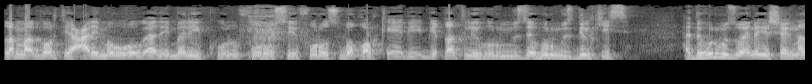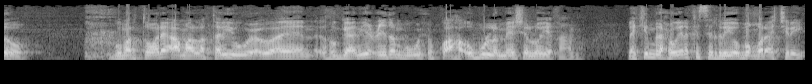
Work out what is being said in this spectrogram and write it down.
lamaa goortii calima uu ogaaday melikul furusi furus boqorkeedii biqatli hurmuse hurmus dilkiisa. Hadda hurmus waa inagii sheegnado gumartoore ama la taliyu hogaamiye ciidan buu wuxuu ku ahaa ubulla meesha loo yaqaano. Laakiin madaxweyne ka sarreeyey oo boqor a jiray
